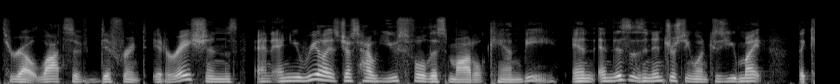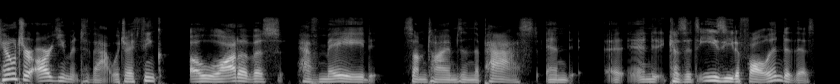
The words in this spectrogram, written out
throughout lots of different iterations and and you realize just how useful this model can be. And and this is an interesting one because you might the counter argument to that which i think a lot of us have made sometimes in the past and and because it's easy to fall into this.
